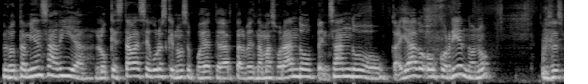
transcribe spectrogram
pero también sabía, lo que estaba seguro es que no se podía quedar tal vez nada más orando, pensando, callado o corriendo, ¿no? Entonces,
